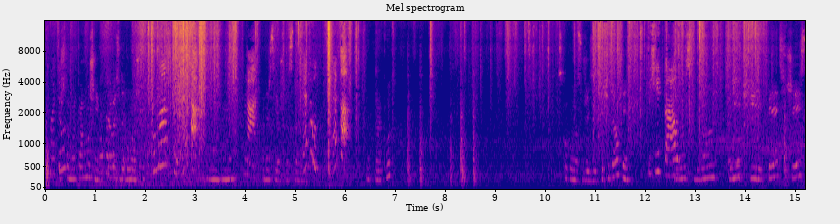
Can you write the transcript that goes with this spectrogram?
Ты Хочу. что, мой помощник? Давай сюда бумажку. Бумажку, это? Угу. На. Подожди, я уже поставлю. Это это? Вот так вот. Сколько у нас уже здесь? Посчитал ты? Ты считал. Раз, два, три, четыре, пять, шесть.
